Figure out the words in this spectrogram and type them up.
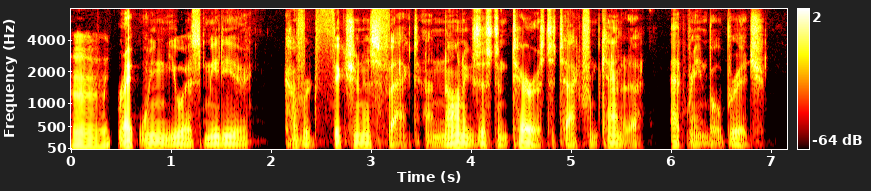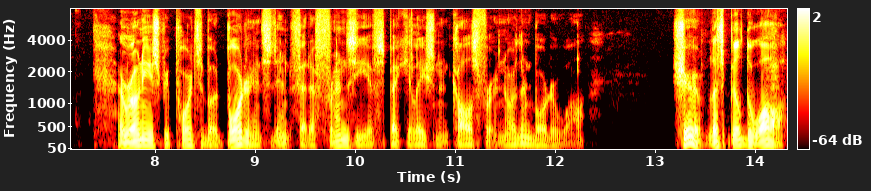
mhm. Right wing US media covered fiction as fact a non existent terrorist attack from Canada at Rainbow Bridge. Erroneous reports about border incident fed a frenzy of speculation and calls for a northern border wall. Sure, let's build the wall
